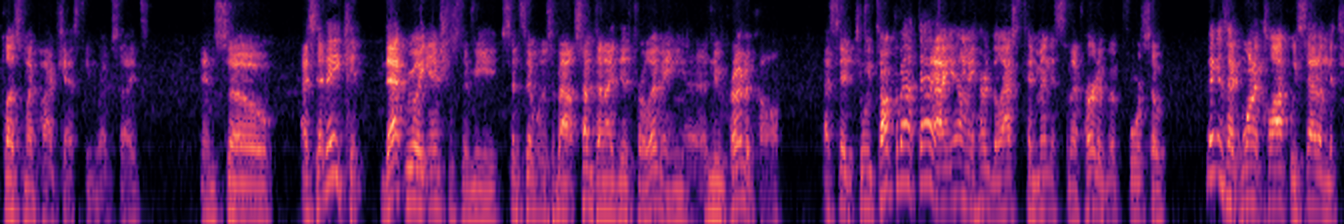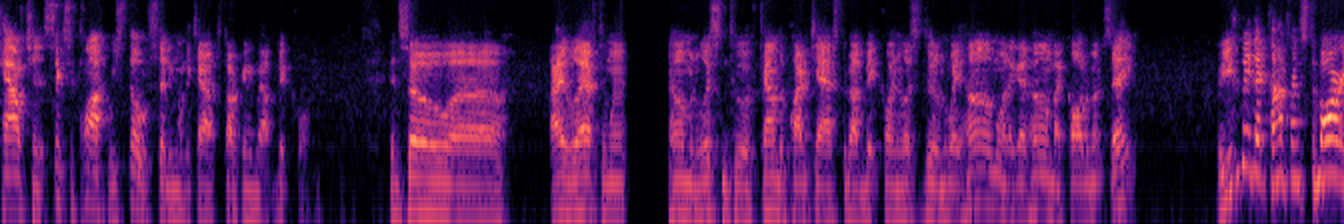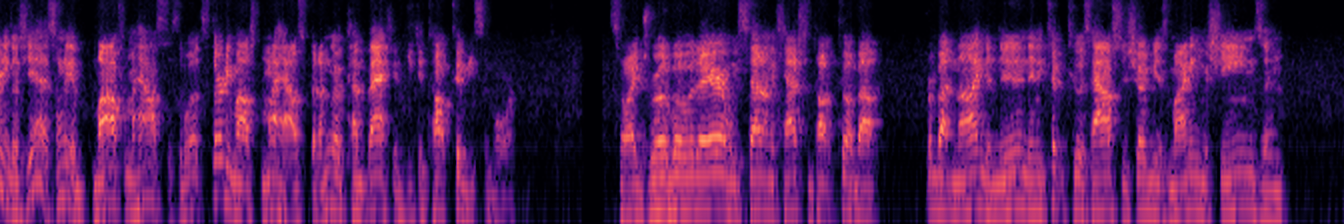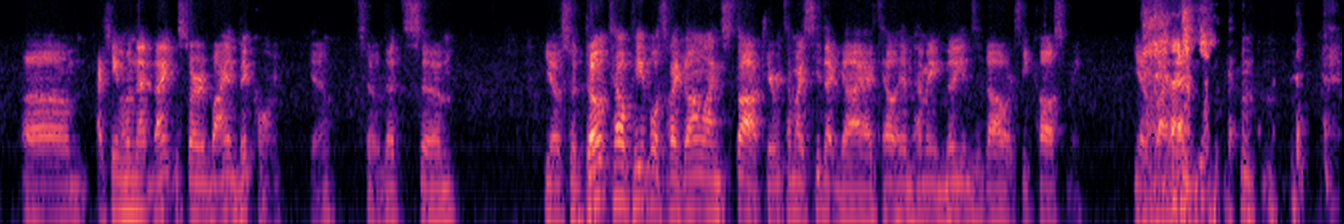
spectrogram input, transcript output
plus my podcasting websites. And so I said, "Hey, can, that really interested me since it was about something I did for a living, a new protocol." I said, "Can we talk about that?" I only heard the last 10 minutes, and I've heard it before, so I think it's like one o'clock. We sat on the couch, and at six o'clock, we still were sitting on the couch talking about Bitcoin. And so uh, I left and went home and listened to a found the podcast about Bitcoin and listened to it on the way home. When I got home, I called him up and said, "Hey, are you gonna be at that conference tomorrow?" And he goes, "Yeah, it's only a mile from my house." I said, "Well, it's thirty miles from my house, but I'm going to come back and you can talk to me some more." So I drove over there and we sat on the couch and talked to about from about nine to noon. Then he took me to his house and showed me his mining machines and um, I came home that night and started buying Bitcoin. Yeah. So that's, um, you know, so don't tell people it's like online stock. Every time I see that guy, I tell him how many millions of dollars he cost me. You know,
